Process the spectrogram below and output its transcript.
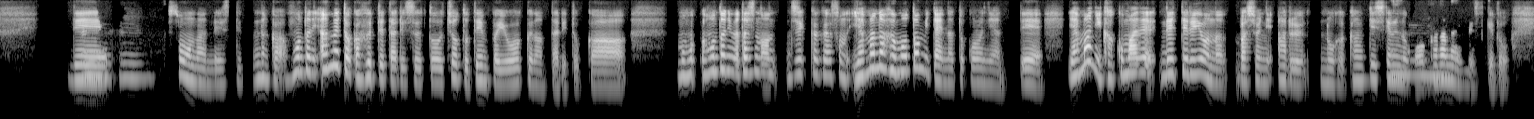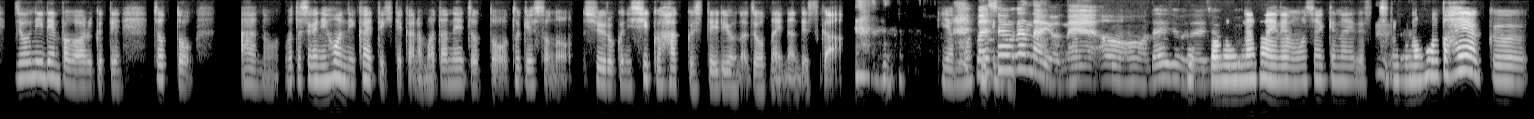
で、うんうん。そうなんです。で、なんか本当に雨とか降ってたりすると、ちょっと電波弱くなったりとか、もう本当に私の実家がその山の麓みたいなところにあって、山に囲まれてるような場所にあるのが関係してるのかわからないんですけど、非常に電波が悪くて、ちょっと、あの、私が日本に帰ってきてからまたね、ちょっとトケストの収録に四苦八苦しているような状態なんですが、いや、まあ。しょうがないよね。うんうん大丈夫大丈ごめん夫。なさいね、申し訳ないです。ちょっともう本当早く、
